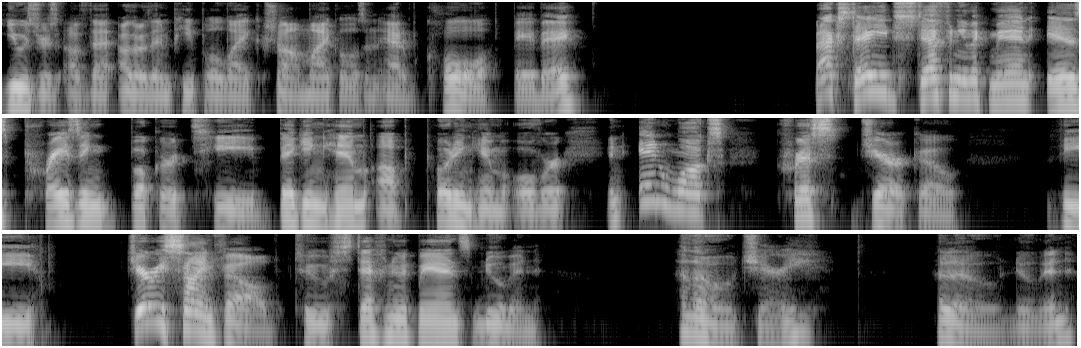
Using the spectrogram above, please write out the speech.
users of that other than people like Shawn Michaels and Adam Cole, baby. Backstage, Stephanie McMahon is praising Booker T, bigging him up, putting him over, and in walks Chris Jericho, the Jerry Seinfeld to Stephanie McMahon's Newman. Hello, Jerry. Hello, Newman.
